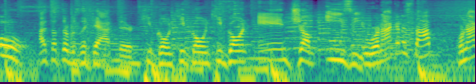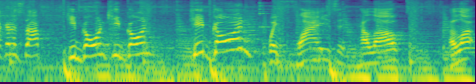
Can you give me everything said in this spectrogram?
Oh, I thought there was a gap there. Keep going, keep going, keep going, and jump easy. We're not gonna stop. We're not gonna stop. Keep going, keep going, keep going. Wait, why is it? Hello? Hello?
